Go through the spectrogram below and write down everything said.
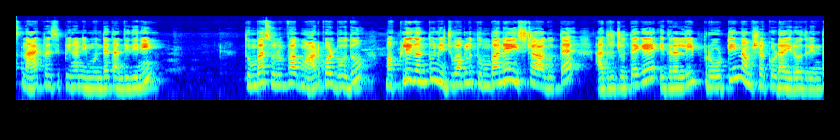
ಸ್ನ್ಯಾಕ್ ರೆಸಿಪಿನ ನಿಮ್ಮ ಮುಂದೆ ತಂದಿದ್ದೀನಿ. ತುಂಬ ಸುಲಭವಾಗಿ ಮಾಡ್ಕೊಳ್ಬೋದು ಮಕ್ಕಳಿಗಂತೂ ನಿಜವಾಗ್ಲೂ ತುಂಬಾ ಇಷ್ಟ ಆಗುತ್ತೆ. ಅದ್ರ ಜೊತೆಗೆ ಇದರಲ್ಲಿ ಪ್ರೋಟೀನ್ ಅಂಶ ಕೂಡ ಇರೋದ್ರಿಂದ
